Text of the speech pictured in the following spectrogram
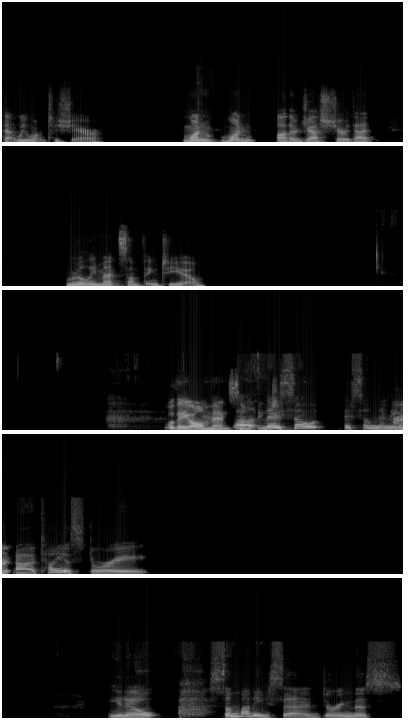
that we want to share? One one other gesture that really meant something to you? Well they all meant well, something there's so there's so many. right? uh, i'll tell you a story. You know, somebody said during this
